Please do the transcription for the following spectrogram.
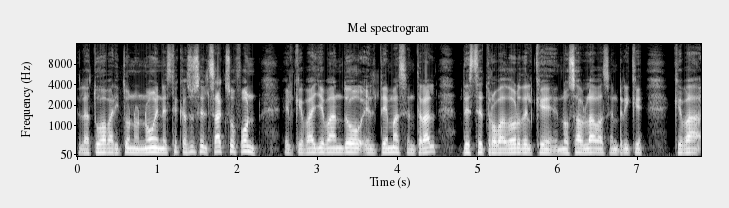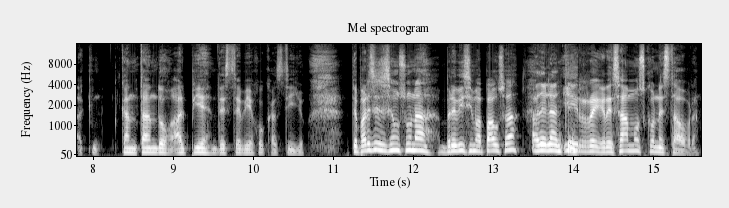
la tuba barítono, no, en este caso es el saxofón el que va llevando el tema central de este trovador del que nos hablabas, Enrique, que va cantando al pie de este viejo castillo. ¿Te parece si hacemos una brevísima pausa? Adelante. Y regresamos con esta obra.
